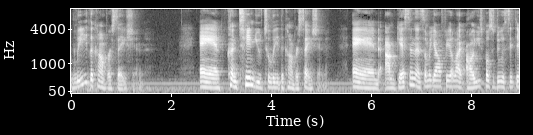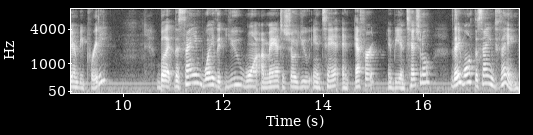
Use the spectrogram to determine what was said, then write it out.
lead the conversation and continue to lead the conversation. And I'm guessing that some of y'all feel like all you're supposed to do is sit there and be pretty. But the same way that you want a man to show you intent and effort and be intentional, they want the same thing.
